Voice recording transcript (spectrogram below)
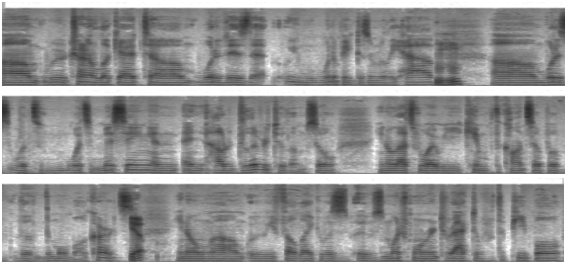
um, we were trying to look at um, what it is that Winnipeg doesn't really have, Mm-hmm. Um, what is what's what's missing, and, and how to deliver to them. So, you know, that's why we came up with the concept of the, the mobile carts. Yep. You know, um, we felt like it was it was much more interactive with the people.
